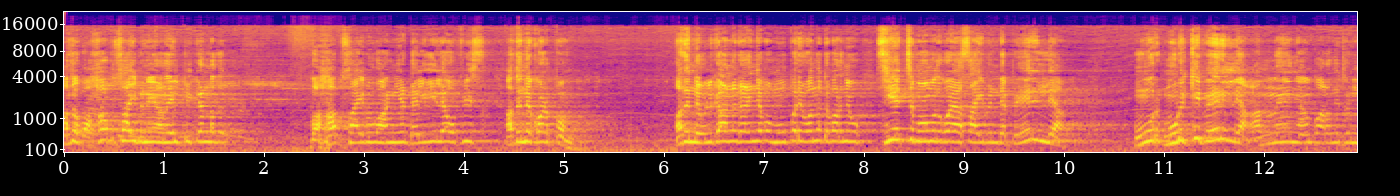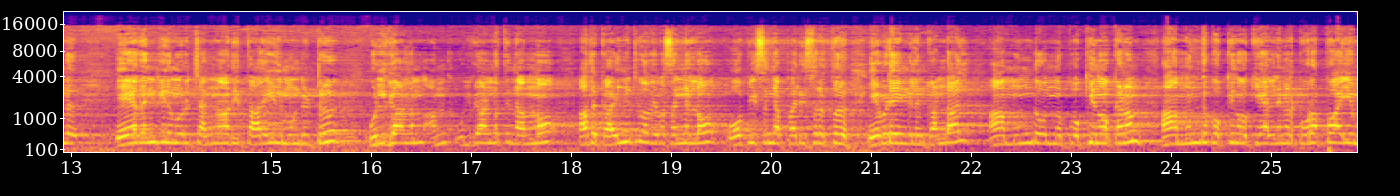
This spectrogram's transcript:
അത് വഹാബ് സാഹിബിനെയാണ് ഏൽപ്പിക്കേണ്ടത്. വഹാബ് സാഹിബ് വാങ്ങിയ ഡൽഹിയിലെ ഓഫീസ് അതിന്റെ കുഴപ്പം. അതിന്റെ ഉദ്ഘാടനം കഴിഞ്ഞപ്പോൾ മൂപ്പര് വന്നിട്ട് പറഞ്ഞു സി എച്ച് മുഹമ്മദ് കോയ സാഹിബിന്റെ പേരില്ല. മുറിക്ക് പേരില്ല. അന്നേ ഞാൻ പറഞ്ഞിട്ടുണ്ട് ഏതെങ്കിലും ഒരു ചങ്ങാതി തലയിൽ മുണ്ടിട്ട് ഉദ്ഘാടനം ഉദ്ഘാടനത്തിന്റെ അന്നോ അത് കഴിഞ്ഞിട്ടുള്ള ദിവസങ്ങളിലോ ഓഫീസിന്റെ പരിസരത്ത് എവിടെയെങ്കിലും കണ്ടാൽ ആ മുണ്ട് ഒന്ന് പൊക്കി നോക്കണം. ആ മുണ്ട് പൊക്കി നോക്കിയാൽ നിങ്ങൾക്ക് ഉറപ്പായും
